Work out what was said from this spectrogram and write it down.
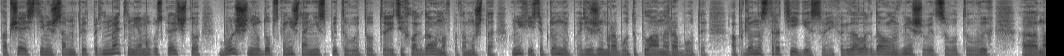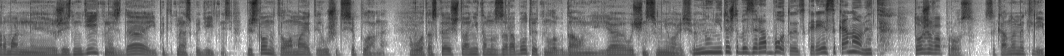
общаясь с теми же самыми предпринимателями, я могу сказать, что больше неудобств, конечно, они испытывают от этих локдаунов, потому что у них есть определенный режим работы, планы работы, определенная стратегия своей. Когда локдаун вмешивается вот в их э, нормальную жизнедеятельность, да, и предпринимательскую деятельность, безусловно, это ломает и рушит все планы. Вот. А сказать, что они там заработают на локдауне, я очень сомневаюсь. Ну, не то чтобы заработают, скорее сэкономят. Тоже вопрос, сэкономят ли.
